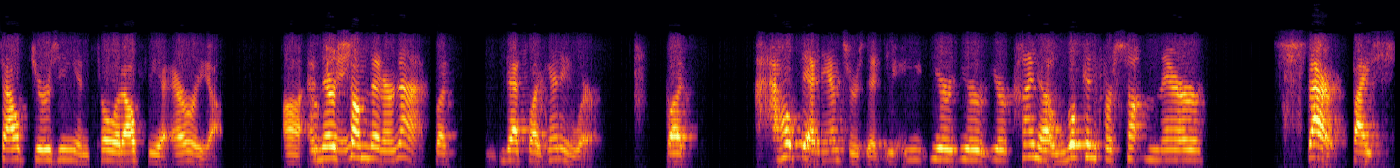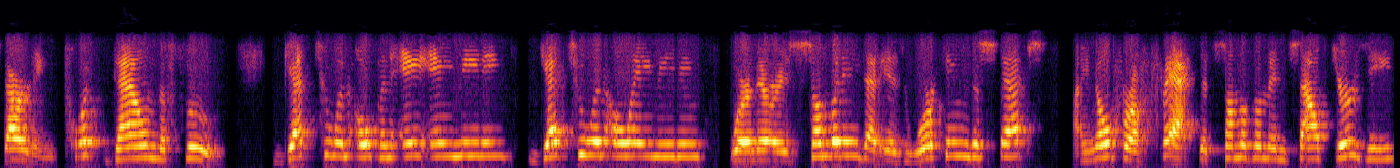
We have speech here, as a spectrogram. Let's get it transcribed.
South Jersey and Philadelphia area, uh, and okay. there's some that are not, but that's like anywhere. But I hope that answers it. You, you're you're you're kind of looking for something there. Start by starting. Put down the food. Get to an open AA meeting get to an OA meeting where there is somebody that is working the steps. I know for a fact that some of them in South Jersey,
